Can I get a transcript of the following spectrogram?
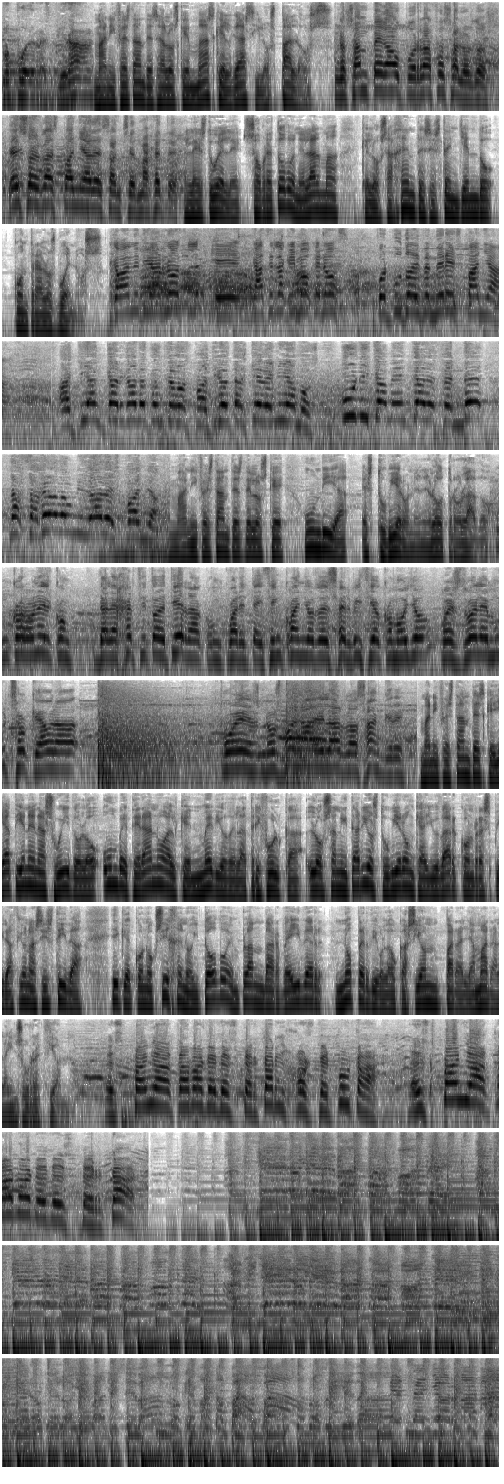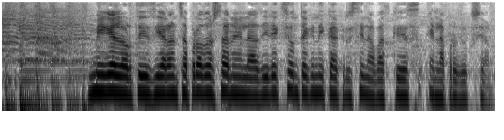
no puede respirar. Manifestantes a los que más que el gas y los palos. Nos han pegado porrazos a los dos. Eso es la España de Sánchez Majete. Les duele, sobre todo en el alma, que los agentes estén yendo contra los buenos. Acaban de tirarnos eh, gases lacrimógenos por puto defender España. Aquí han cargado contra los patriotas que veníamos únicamente a defender la sagrada unidad de España. Manifestantes de los que un día estuvieron en el otro lado. Un coronel con, del ejército de tierra con 45 años de servicio como yo, pues duele mucho que ahora pues nos van a helar la sangre. Manifestantes que ya tienen a su ídolo, un veterano al que en medio de la trifulca los sanitarios tuvieron que ayudar con respiración asistida y que con oxígeno y todo en plan Darth Vader no perdió la ocasión para llamar a la insurrección. España acaba de despertar, hijos de puta. España acaba de despertar. Miguel Ortiz y Arancha Prado están en la dirección técnica, Cristina Vázquez en la producción.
